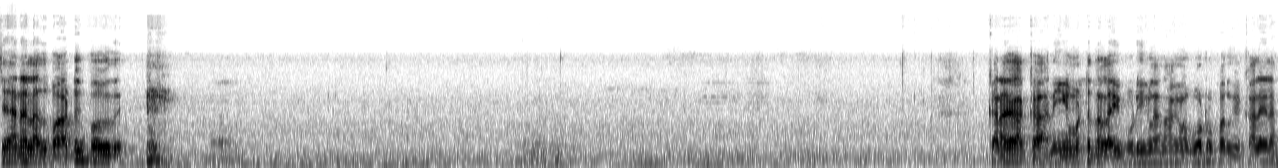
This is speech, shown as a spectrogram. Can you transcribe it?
சேனல் அது பாட்டுக்கு போகுது. கனகாக்கா நீங்கள் மட்டும்தான் லைவ் போடுவீங்களா? நாங்களும் போட்டு பாருங்கள் காலையில்.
